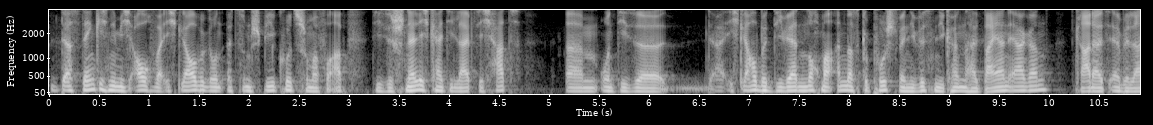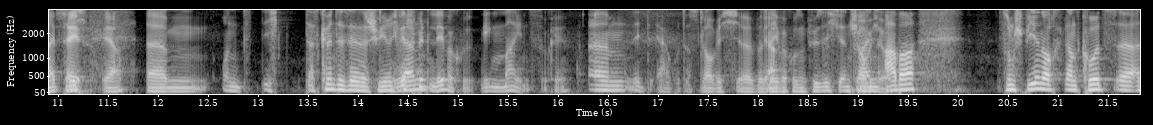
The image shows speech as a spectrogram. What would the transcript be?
Das denke ich nämlich auch, weil ich glaube, äh, zum Spiel kurz schon mal vorab, diese Schnelligkeit, die Leipzig hat ähm, und diese, ich glaube, die werden nochmal anders gepusht, wenn die wissen, die können halt Bayern ärgern, gerade als RB Leipzig. ja. Ähm, und ich, das könnte sehr, sehr schwierig Wer spielt werden. in Leverkusen? Gegen Mainz, okay. Ähm, ja gut, das glaube ich, äh, wird Ja. Leverkusen für sich Glaub entscheiden. Aber zum Spiel noch ganz kurz, äh,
